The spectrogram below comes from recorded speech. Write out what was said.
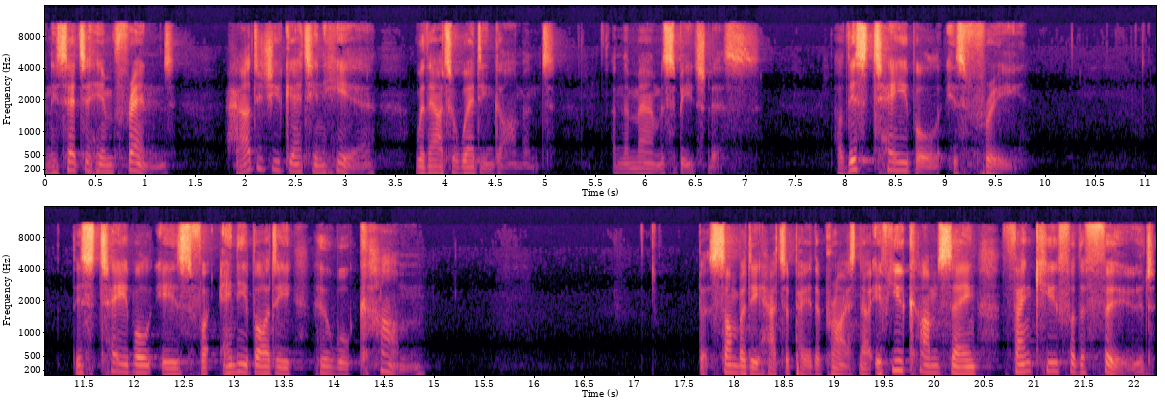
And he said to him, Friend, how did you get in here without a wedding garment? And the man was speechless. Now, this table is free. This table is for anybody who will come, but somebody had to pay the price. Now, if you come saying, Thank you for the food,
